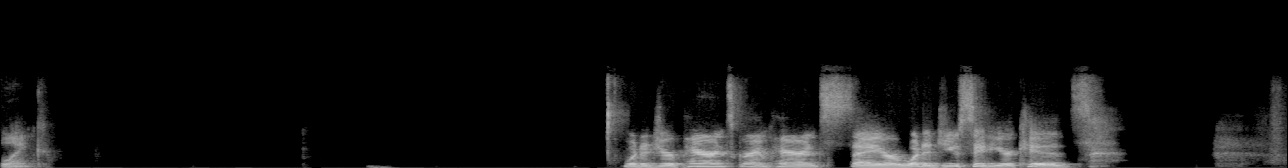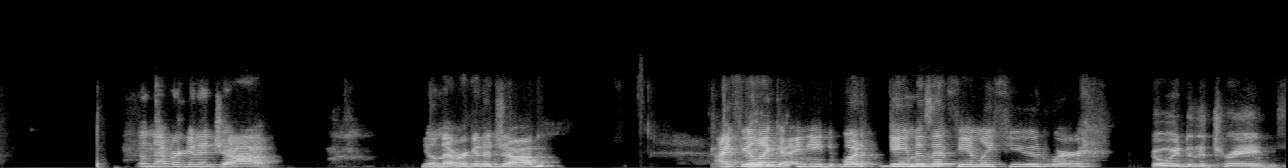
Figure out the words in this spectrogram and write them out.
blank. What did your parents, grandparents say, or what did you say to your kids? You'll never get a job. You'll never get a job. I feel go like I need what game is it? Family Feud, where go into the trades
